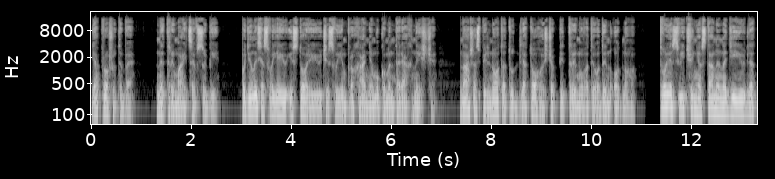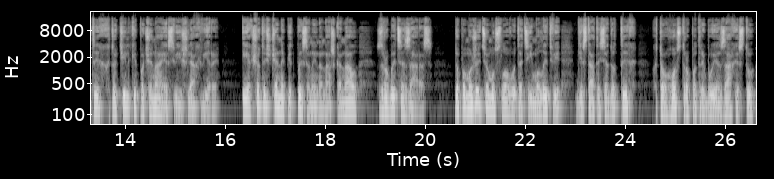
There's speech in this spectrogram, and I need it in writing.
я прошу тебе, не тримай це в собі. Поділися своєю історією чи своїм проханням у коментарях нижче. Наша спільнота тут для того, щоб підтримувати один одного. Твоє свідчення стане надією для тих, хто тільки починає свій шлях віри. І якщо ти ще не підписаний на наш канал, зроби це зараз. Допоможи цьому слову та цій молитві дістатися до тих, хто гостро потребує захисту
